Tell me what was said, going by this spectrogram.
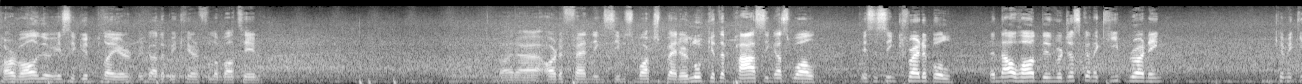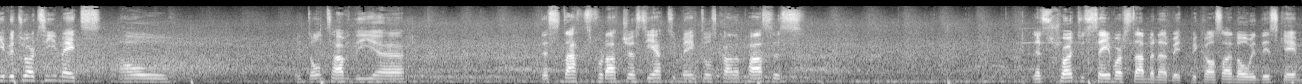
Carvalho is a good player, we gotta be careful about him. But uh, our defending seems much better. Look at the passing as well. This is incredible. And now Hudlin, we're just going to keep running. Can we give it to our teammates? Oh, we don't have the uh, the stats for that just yet to make those kind of passes. Let's try to save our stamina a bit because I know in this game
